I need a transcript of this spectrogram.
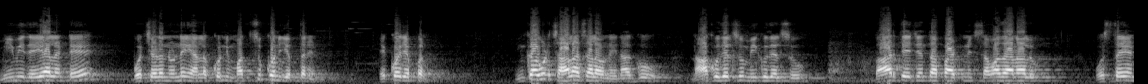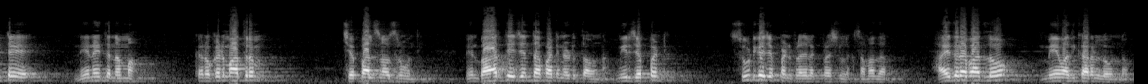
మీ మీద వేయాలంటే బొచ్చడని ఉన్నాయి అందులో కొన్ని మచ్చుకొని చెప్తాను నేను. ఎక్కువ చెప్పను. ఇంకా కూడా చాలా చాలా ఉన్నాయి. నాకు నాకు తెలుసు మీకు తెలుసు. భారతీయ జనతా పార్టీ నుంచి సమాధానాలు వస్తాయంటే నేనైతే నమ్మా. కానీ ఒకటి మాత్రం చెప్పాల్సిన అవసరం ఉంది. నేను భారతీయ జనతా పార్టీని అడుగుతా ఉన్నా. మీరు చెప్పండి. సూటిగా చెప్పండి ప్రజలకు ప్రశ్నలకు సమాధానం. హైదరాబాద్లో మేము అధికారంలో ఉన్నాం.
